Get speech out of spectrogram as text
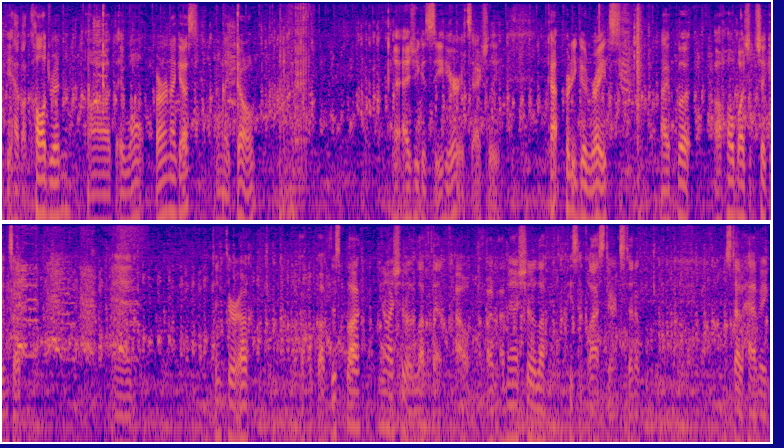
if you have a cauldron, uh, they won't burn, I guess, and they don't. As you can see here, it's actually got pretty good rates. I put a whole bunch of chickens up, and I think they're up, up above this block. You know, I should have left that out. I, I mean, I should have left a piece of glass there instead of instead of having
